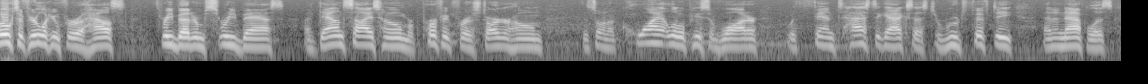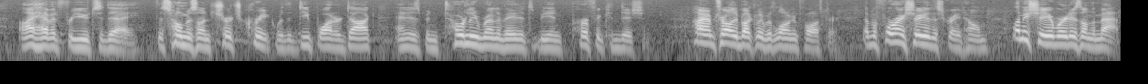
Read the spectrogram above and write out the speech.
Folks, if you're looking for a house, three bedrooms, three baths, a downsized home or perfect for a starter home that's on a quiet little piece of water with fantastic access to Route 50 and Annapolis, I have it for you today. This home is on Church Creek with a deep water dock and has been totally renovated to be in perfect condition. Hi, I'm Charlie Buckley with Long & Foster. Now before I show you this great home, let me show you where it is on the map.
